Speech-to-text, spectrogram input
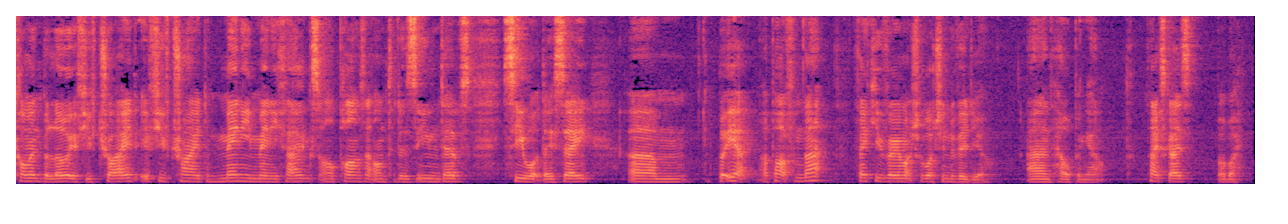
comment below if you've tried. If you've tried, many, many thanks. I'll pass that on to the Zeam devs, see what they say. Um, but yeah, apart from that, thank you very much for watching the video and helping out. Thanks guys, bye bye.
